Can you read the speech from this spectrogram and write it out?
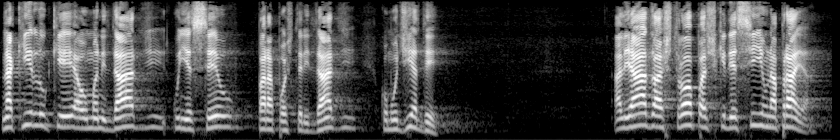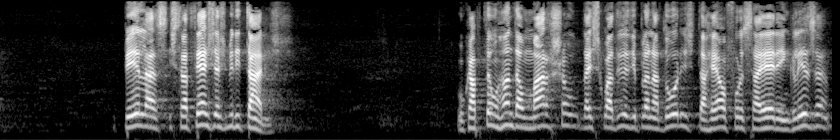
naquilo que a humanidade conheceu para a posteridade como o dia D. Aliado às tropas que desciam na praia, pelas estratégias militares, o capitão Randall Marshall, da Esquadrilha de Planadores da Real Força Aérea Inglesa,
